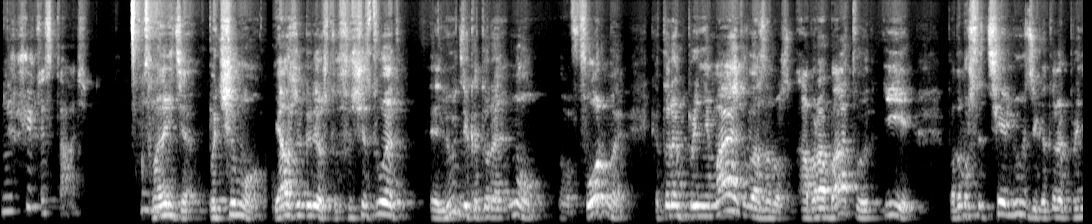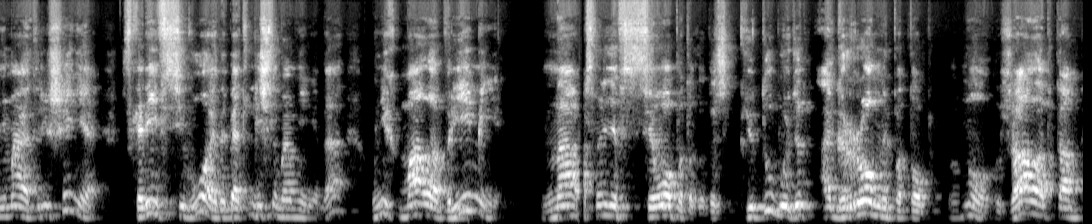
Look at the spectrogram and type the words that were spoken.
Ну, чуть осталось. Смотрите, почему? Я уже говорил, что существуют люди, которые, ну, формы, которые принимают запрос, обрабатывают и Потому что те люди, которые принимают решения, скорее всего, это опять личное мое мнение, да, у них мало времени на посмотрение всего потока. То есть к Ютубу идет огромный поток, ну, жалоб там,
